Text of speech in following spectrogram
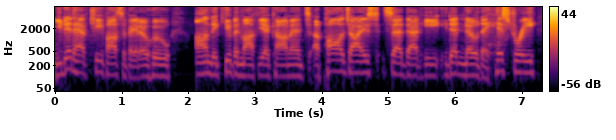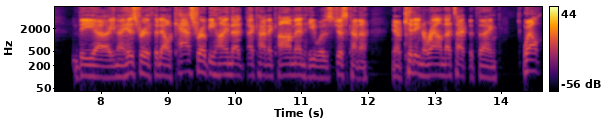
you did have Chief Acevedo who, on the Cuban Mafia comment, apologized, said that he he didn't know the history, the uh, you know history of Fidel Castro behind that that kind of comment. He was just kind of you know kidding around that type of thing. Well,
